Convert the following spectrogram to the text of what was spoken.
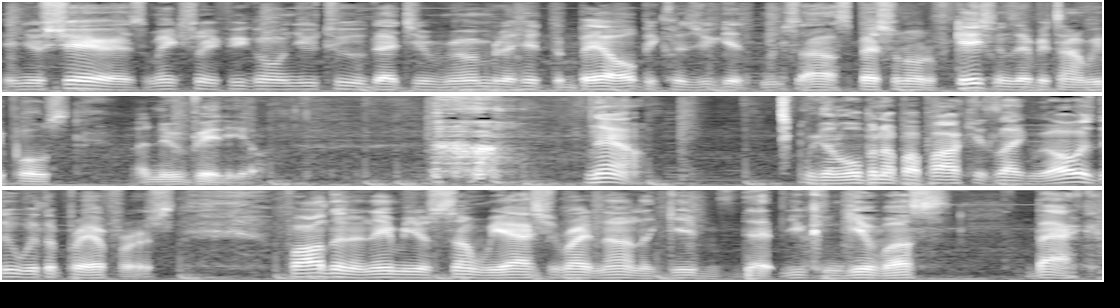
and your shares. Make sure if you go on YouTube that you remember to hit the bell because you get uh, special notifications every time we post a new video. now, we're going to open up our pockets like we always do with a prayer first. Father, in the name of your Son, we ask you right now to give that you can give us back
